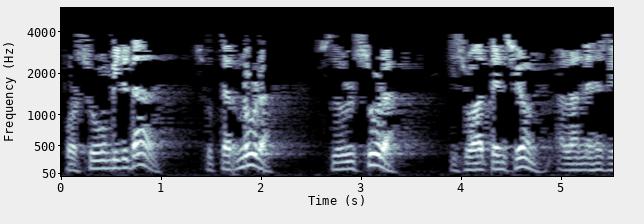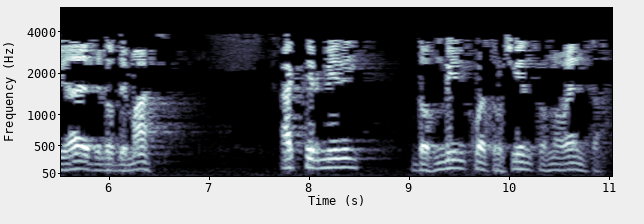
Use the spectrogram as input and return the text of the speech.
por su humildad, su ternura, su dulzura y su atención a las necesidades de los demás. 2490.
